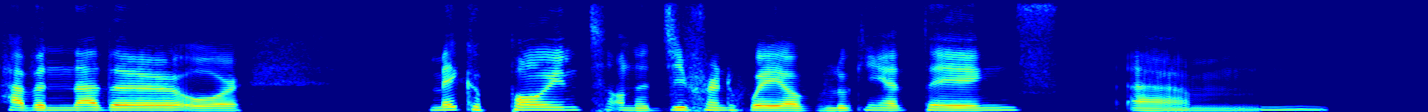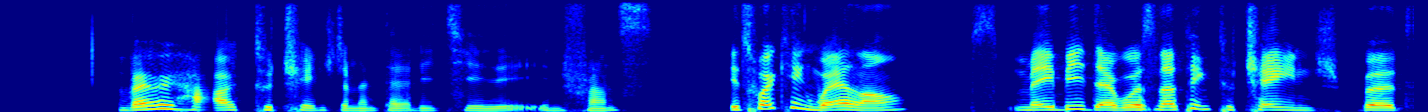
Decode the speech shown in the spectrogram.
have another or make a point on a different way of looking at things. Um, very hard to change the mentality in France. It's working well, huh? Maybe there was nothing to change, but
